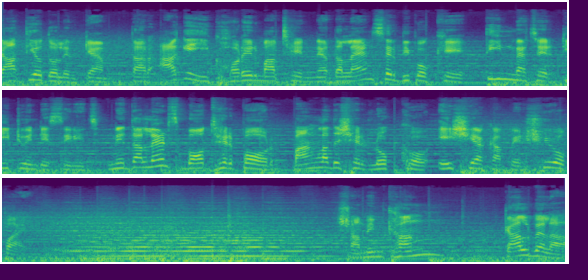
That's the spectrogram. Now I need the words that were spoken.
জাতীয় দলের ক্যাম্প তার আগেই ঘরের মাঠে নেদারল্যান্ডসের বিপক্ষে তিন ম্যাচের টি টোয়েন্টি সিরিজ নেদারল্যান্ডস বধের পর বাংলাদেশের লক্ষ্য এশিয়া কাপের শিরোপায়। শামীম খান, কালবেলা।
